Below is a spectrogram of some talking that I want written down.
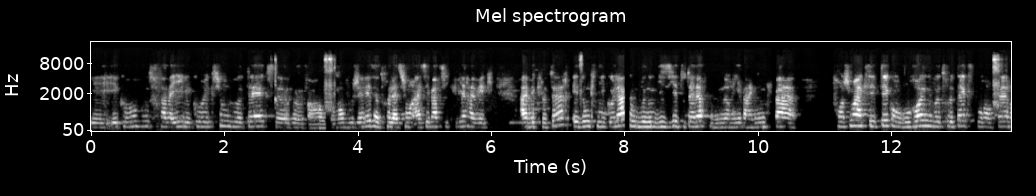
et, comment vous travaillez les corrections de vos textes, enfin, comment vous gérez cette relation assez particulière avec, avec l'auteur. Et donc, Nicolas, comme vous nous disiez tout à l'heure, vous n'auriez par exemple pas franchement accepter qu'on vous rogne votre texte pour en faire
